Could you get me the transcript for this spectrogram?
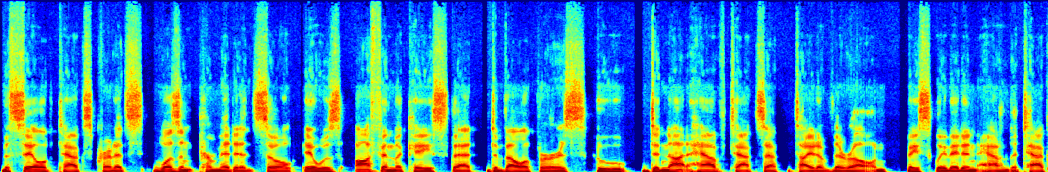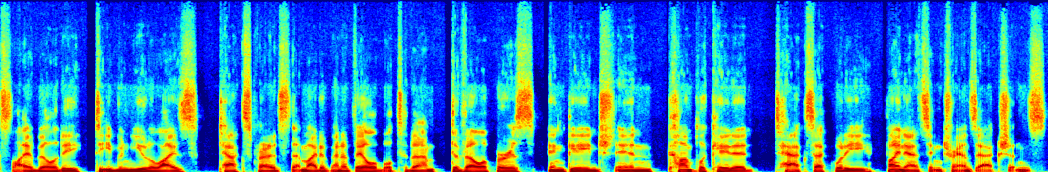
the sale of tax credits wasn't permitted. So it was often the case that developers who did not have tax appetite of their own, basically, they didn't have the tax liability to even utilize tax credits that might have been available to them. Developers engaged in complicated tax equity financing transactions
